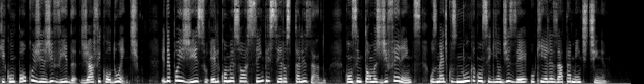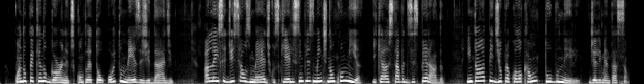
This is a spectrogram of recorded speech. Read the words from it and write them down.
que com poucos dias de vida já ficou doente. E depois disso, ele começou a sempre ser hospitalizado. Com sintomas diferentes, os médicos nunca conseguiam dizer o que ele exatamente tinha. Quando o pequeno Garnet completou oito meses de idade, a Lacey disse aos médicos que ele simplesmente não comia e que ela estava desesperada. Então ela pediu para colocar um tubo nele de alimentação.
